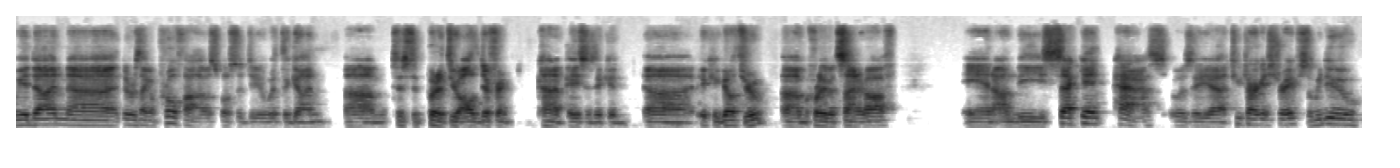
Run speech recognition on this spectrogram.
we had done. Uh, there was like a profile I was supposed to do with the gun, um, just to put it through all different kind of paces it could uh, it could go through uh, before they would sign it off. And on the second pass, it was a uh, two target strafe. So we do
